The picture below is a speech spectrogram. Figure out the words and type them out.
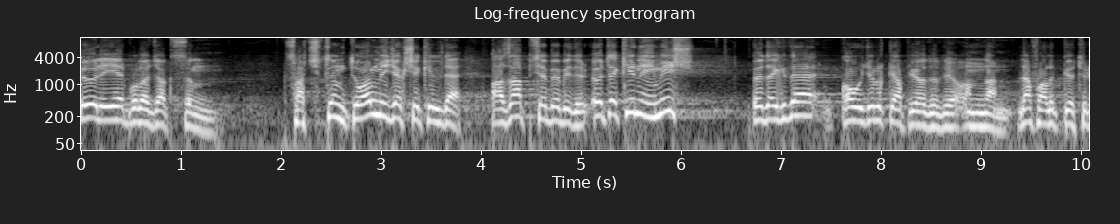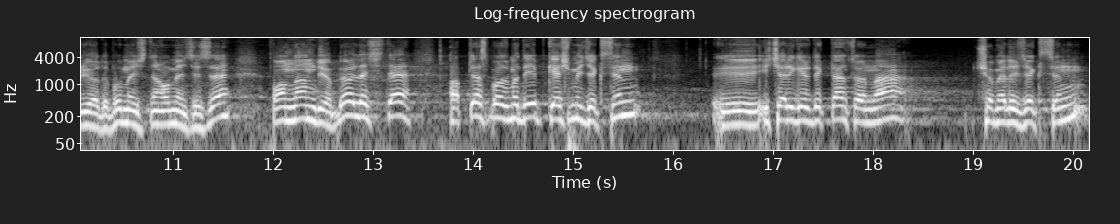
Öyle yer bulacaksın. Saçıntı olmayacak şekilde azap sebebidir. Öteki neymiş? Öteki de kovuculuk yapıyordu diyor ondan. Laf alıp götürüyordu bu meclisten o meclise. Ondan diyor. Böyle işte abdest bozma deyip geçmeyeceksin. Ee, içeri girdikten sonra çömeleceksin.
